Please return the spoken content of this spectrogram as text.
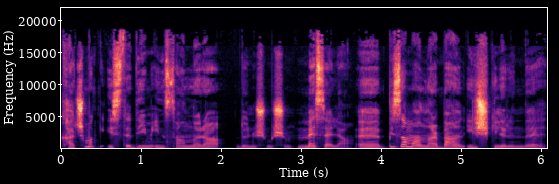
kaçmak istediğim insanlara dönüşmüşüm. Mesela e, bir zamanlar ben ilişkilerinde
